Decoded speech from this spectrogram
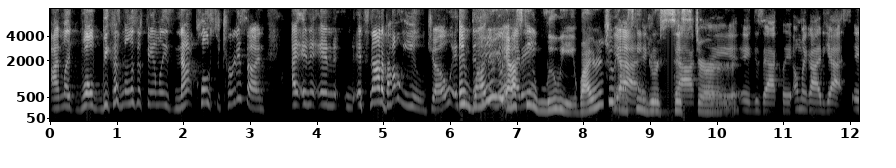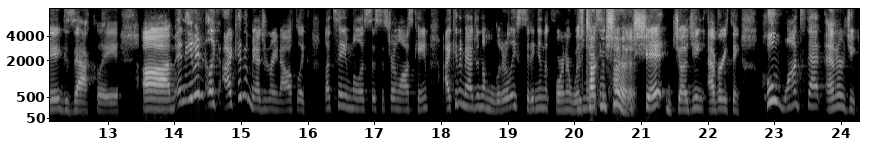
I'm like, well, because Melissa's family is not close to Teresa. And I, and, and it's not about you, Joe. It's, And why are you your asking wedding. Louis? Why aren't you Yeah, asking your exactly, sister? Exactly. Oh my God. Yes, exactly. Um, and even like I can imagine right now, if like let's say Melissa's sister-in-laws came, I can imagine them literally sitting in the corner with Melissa talking talking shit, judging everything. Who wants that energy?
